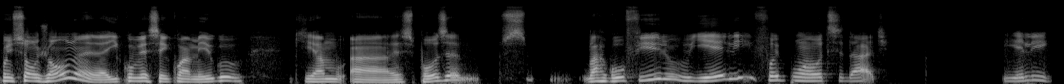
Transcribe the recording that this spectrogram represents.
fui em São João, né? Aí conversei com um amigo que a, a esposa largou o filho e ele foi para uma outra cidade. E ele,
